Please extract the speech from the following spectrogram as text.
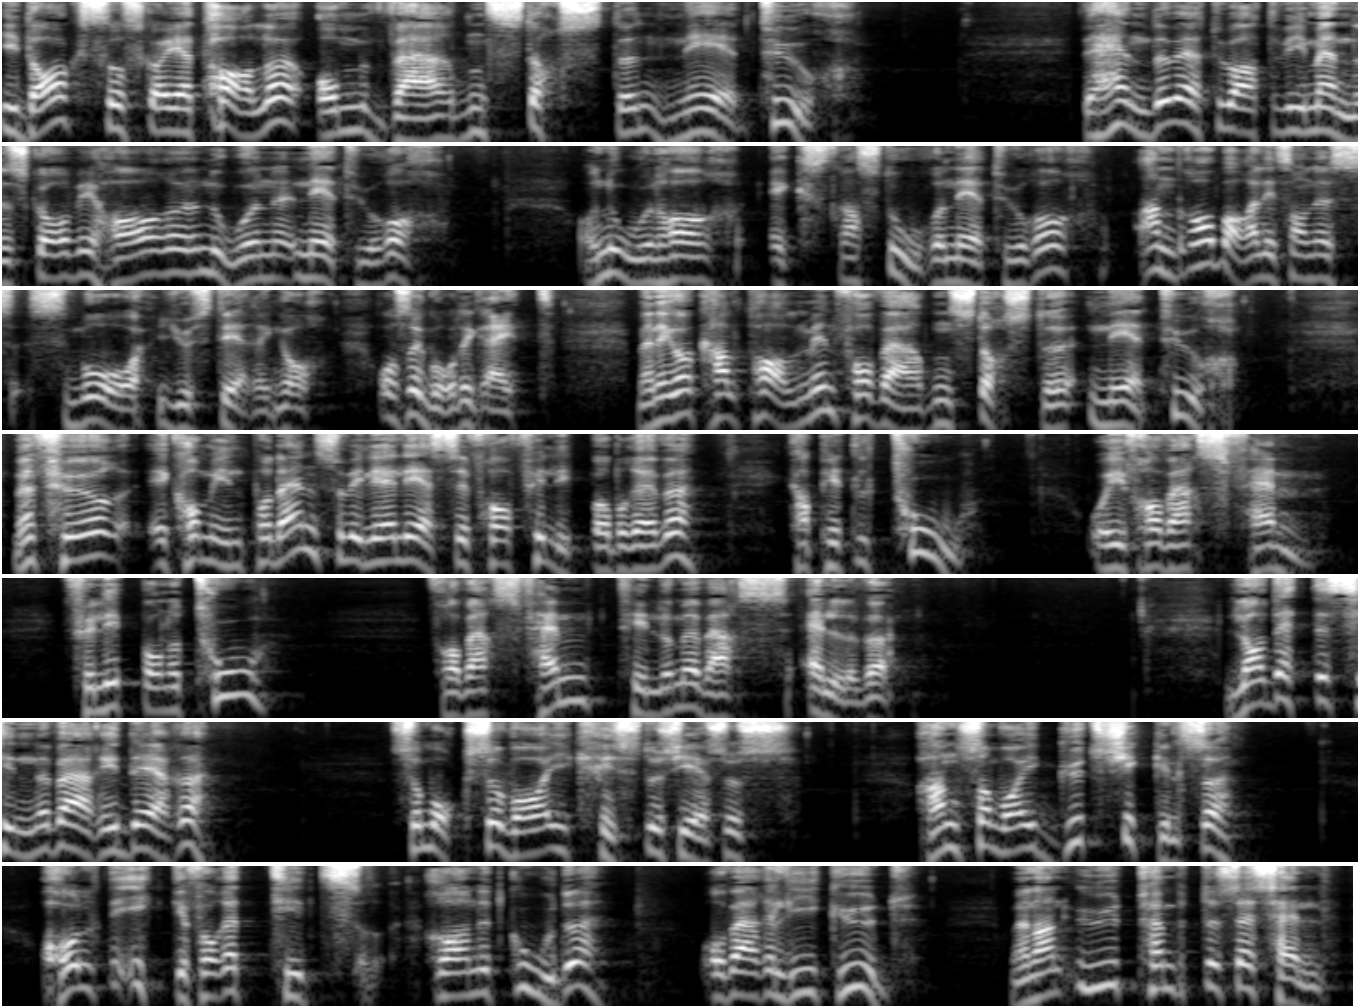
I dag så skal jeg tale om verdens største nedtur. Det hender vet du, at vi mennesker vi har noen nedturer. Og Noen har ekstra store nedturer, andre har bare litt sånne små justeringer. Og så går det greit. Men jeg har kalt talen min for verdens største nedtur. Men før jeg kom inn på den, så vil jeg lese fra Filipperbrevet, kapittel 2, og ifra vers 5. Filipperne 2, fra vers 5 til og med vers 11. La dette sinnet være i dere, som også var i Kristus Jesus. Han som var i Guds skikkelse, holdt det ikke for et tidsranet gode å være lik Gud, men han uttømte seg selv,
